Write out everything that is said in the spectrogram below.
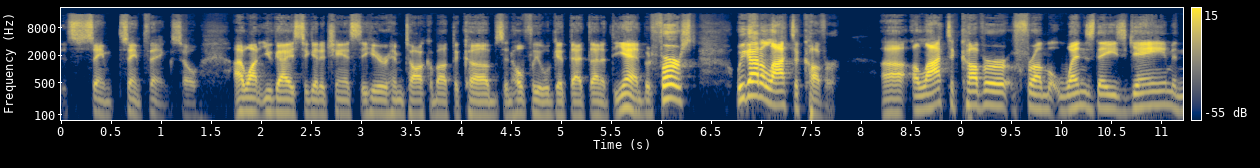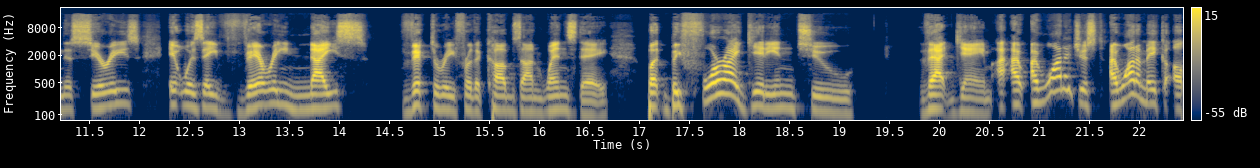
It's the same, same thing. So I want you guys to get a chance to hear him talk about the Cubs and hopefully we'll get that done at the end. But first, we got a lot to cover. Uh, a lot to cover from Wednesday's game in this series. It was a very nice victory for the Cubs on Wednesday. But before I get into that game. I, I, want to just I want to make a,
